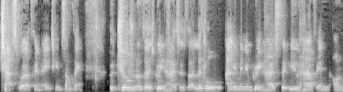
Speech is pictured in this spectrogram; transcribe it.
Chatsworth in 18 something, the children of those greenhouses, the little aluminium greenhouse that you have in on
